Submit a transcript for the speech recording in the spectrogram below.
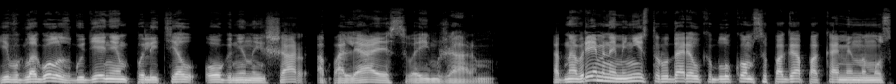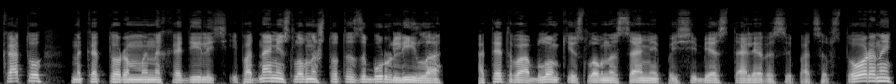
и в глаголу с гудением полетел огненный шар, опаляя своим жаром. Одновременно министр ударил каблуком сапога по каменному скату, на котором мы находились, и под нами словно что-то забурлило, от этого обломки словно сами по себе стали рассыпаться в стороны.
